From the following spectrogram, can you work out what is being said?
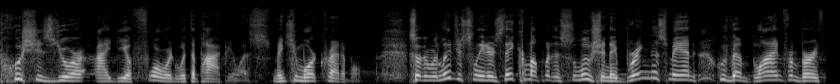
pushes your idea forward with the populace, makes you more credible. So the religious leaders, they come up with a solution. They bring this man who's been blind from birth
